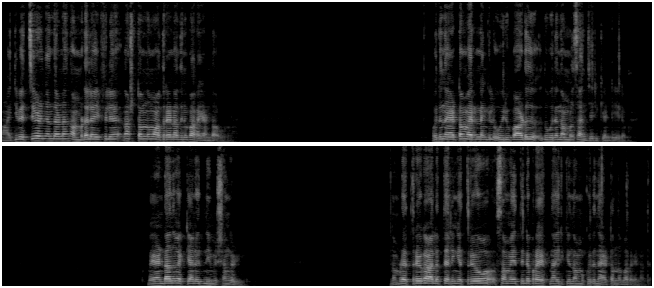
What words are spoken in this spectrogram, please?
മാറ്റി വെച്ച് കഴിഞ്ഞാൽ എന്താണ്? നമ്മുടെ ലൈഫിൽ നഷ്ടം എന്ന് മാത്രമേ അതിന് പറയാണ്ടാവുള്ളൂ ഒരു നേട്ടം വരണമെങ്കിൽ ഒരുപാട് ദൂരം നമ്മൾ സഞ്ചരിക്കേണ്ടി വരും. വേണ്ടാന്ന് വെക്കാൻ ഒരു നിമിഷം കഴിയും. നമ്മുടെ എത്രയോ കാലത്തെ അല്ലെങ്കിൽ എത്രയോ സമയത്തിന്റെ പ്രയത്നമായിരിക്കും നമുക്കൊരു നേട്ടം എന്ന് പറയുന്നത്.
